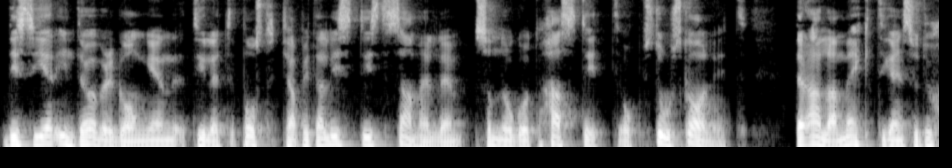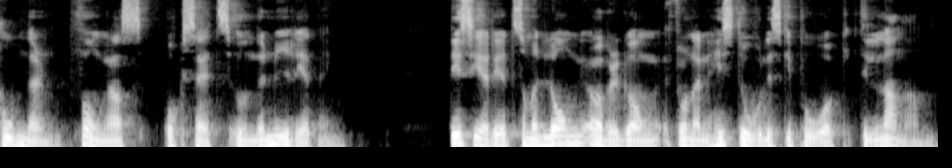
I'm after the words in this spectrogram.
de ser inte övergången till ett postkapitalistiskt samhälle som något hastigt och storskaligt, där alla mäktiga institutioner fångas och sätts under ny ledning. De ser det som en lång övergång från en historisk epok till en annan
